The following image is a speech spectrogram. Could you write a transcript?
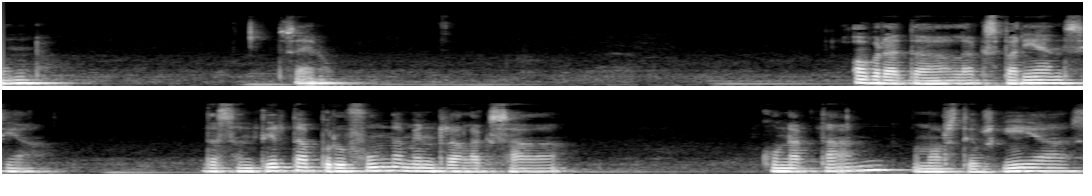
un, zero. Obre't a l'experiència de sentir-te profundament relaxada, connectant amb els teus guies,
